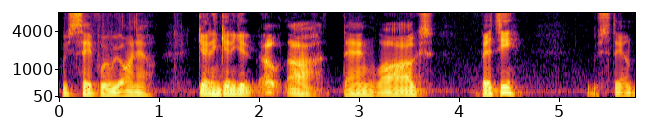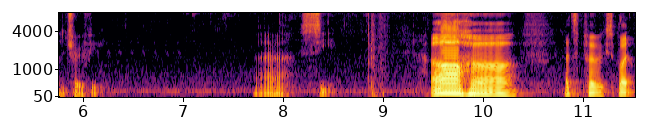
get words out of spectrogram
we're safe where we are now. Get in, get in, get in. Oh, ah, dang logs. Betty, you stay on the trophy. Uh, C. Oh, that's a perfect spot.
